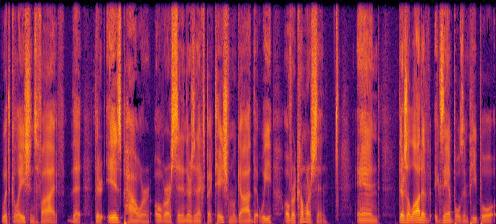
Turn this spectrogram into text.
with galatians 5 that there is power over our sin and there's an expectation from god that we overcome our sin. And there's a lot of examples and people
